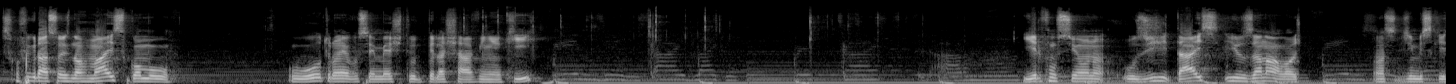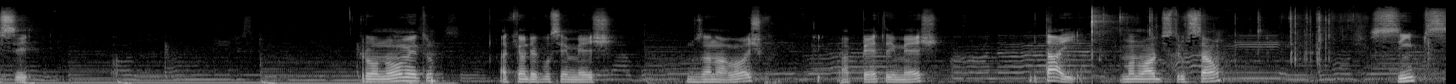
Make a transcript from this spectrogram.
As configurações normais, como o outro, né? Você mexe tudo pela chavinha aqui. E ele funciona os digitais e os analógicos. Antes de me esquecer. Cronômetro. Aqui onde é que você mexe nos analógicos. Aperta e mexe. E tá aí. Manual de instrução. Simples.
